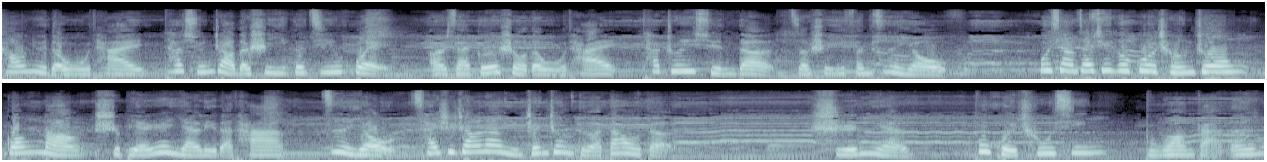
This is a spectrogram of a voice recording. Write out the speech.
超女的舞台，她寻找的是一个机会；而在歌手的舞台，她追寻的则是一份自由。我想，在这个过程中，光芒是别人眼里的她，自由才是张靓颖真正得到的。十年，不悔初心，不忘感恩，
